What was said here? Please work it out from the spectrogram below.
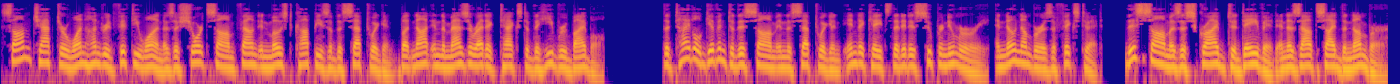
Psalm chapter 151 is a short psalm found in most copies of the Septuagint but not in the Masoretic text of the Hebrew Bible. The title given to this psalm in the Septuagint indicates that it is supernumerary, and no number is affixed to it. This psalm is ascribed to David and is outside the number,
